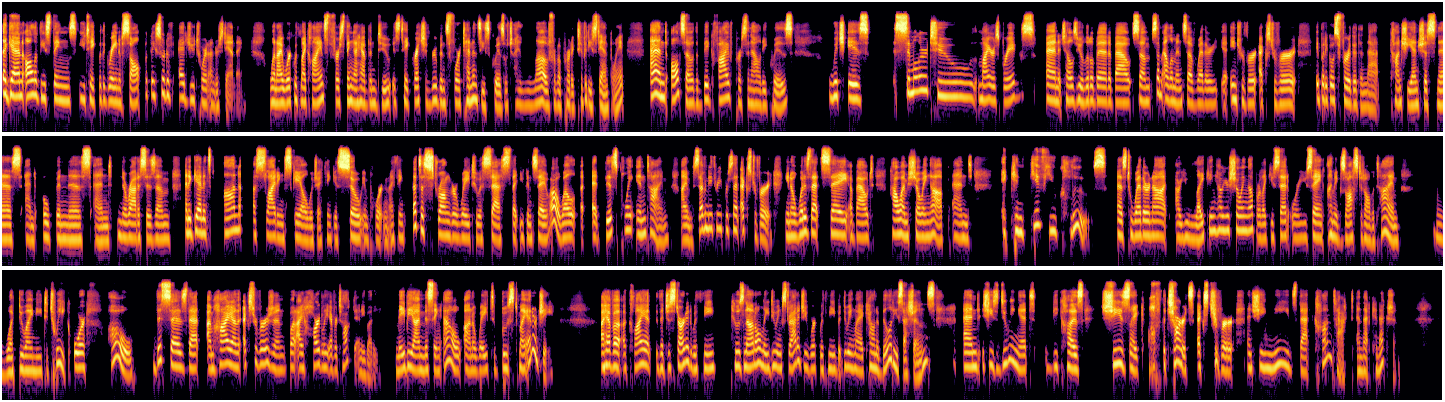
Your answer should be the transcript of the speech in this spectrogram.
Again, all of these things you take with a grain of salt, but they sort of edge you toward understanding. When I work with my clients, the first thing I have them do is take Gretchen Rubin's four tendencies quiz, which I love from a productivity standpoint and also the Big Five personality quiz, which is similar to Myers Briggs. And it tells you a little bit about some some elements of whether introvert, extrovert, eh, but it goes further than that conscientiousness and openness and neuroticism. And again, it's on a sliding scale, which I think is so important. I think that's a stronger way to assess that you can say, oh, well, at this point in time, I'm 73% extrovert. You know, what does that say about how I'm showing up? And it can give you clues as to whether or not are you liking how you're showing up or like you said or are you saying i'm exhausted all the time what do i need to tweak or oh this says that I'm high on extroversion, but I hardly ever talk to anybody. Maybe I'm missing out on a way to boost my energy. I have a, a client that just started with me who's not only doing strategy work with me, but doing my accountability sessions. And she's doing it because she's like off the charts extrovert and she needs that contact and that connection.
